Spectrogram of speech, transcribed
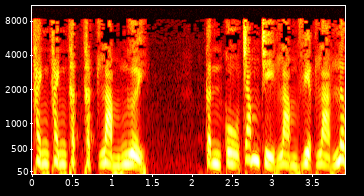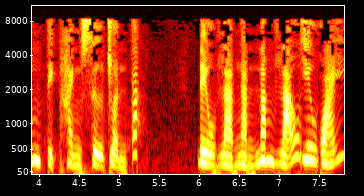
thành thành thật thật làm người, cần cù chăm chỉ làm việc là lâm tịch hành sự chuẩn tắc, đều là ngàn năm lão yêu quái,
